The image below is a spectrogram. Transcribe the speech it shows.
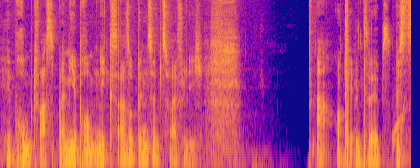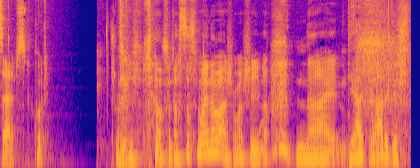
hier brummt was. Bei mir brummt nix, also bin's im Zweifel ich. Ah, okay. bin selbst. Bist selbst, gut. Entschuldigung. Ich glaube, das ist meine Waschmaschine. Nein. Die hat gerade ges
